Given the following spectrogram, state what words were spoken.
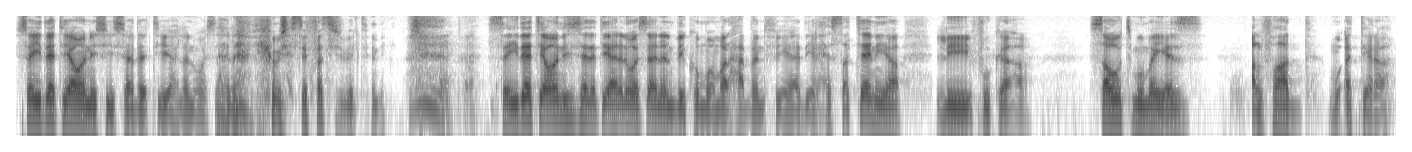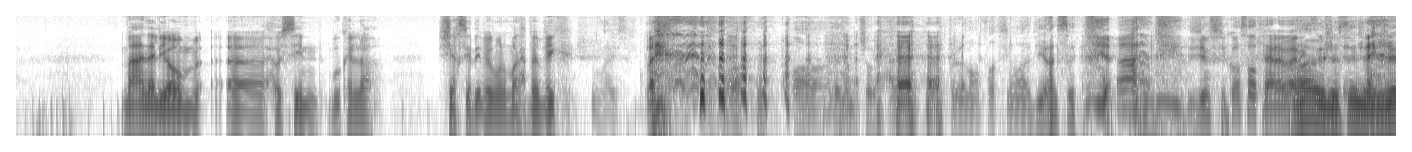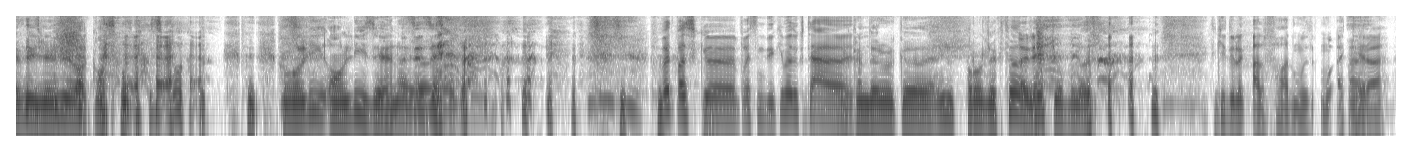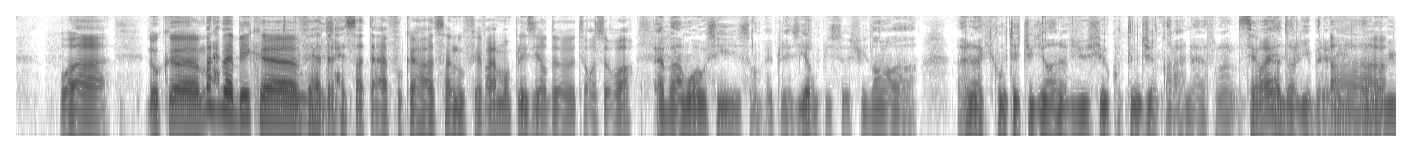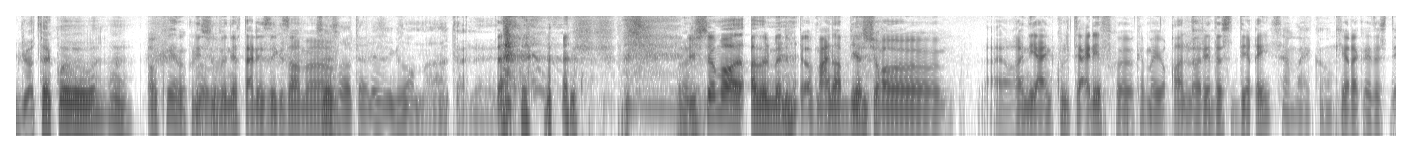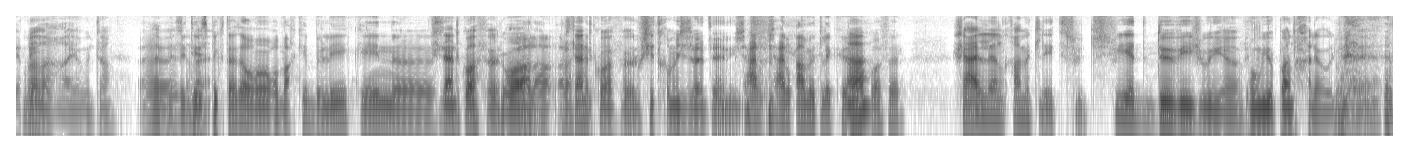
سيداتي وانسي سادتي أهلا وسهلا بكم. سيداتي وانسي سادتي أهلا وسهلا بكم ومرحبا في هذه الحصة الثانية لفكاهة. صوت مميز ألفاظ مؤثرة. معنا اليوم آه، حسين بوكلا. شيخ سيدي بيمول مرحبا بك. الله يسلمك. اه لازم تشرح البريزونطاسيون هذه جو مسي كونسونتري على اه بالك جو سي جي في جي في لا كونسونطاسيون اون لي اون ليزي هنايا فيت باسكو بغيت ندير كيما دوك تاع كنديروا لك عين البروجيكتور تشوف كيديروا لك الفاظ م- مؤثره و دونك آه، مرحبا بك آه، في الله هذه يسلمك. الحصه تاع فكاهه سا نو في فريمون بليزير دو te recevoir Eh ben moi aussi, ça me fait plaisir. En plus, je suis dans la... هنا كي كنت étudiant هنا في جوسيو كنت نجي نقرا هنا في ال- سي فري هذا الليبراري آه. هذا البيبليوتيك وي وي وي اوكي دونك لي Ouais, ouais. سوفونير تاع لي زيكزامان سي سا تاع لي زيكزام تاع ال- جوستومون قبل ما نبدا معنا بيان سور آه، غني عن كل تعريف آه، كما يقال رضا صديقي. السلام عليكم. كي راك رضا صديقي؟ والله غاية وأنت؟ لاباس لي أنا. تيليسبيكتاتور اون روماركي باللي كاين آه، مشيت عند كوافير فوالا، مشيت عند كوافير ومشيت قمجرة تاني. شحال شحال قامت لك؟ آه، كوافير شحال قامت لي؟ تسو- شوية دو في شوية. فو ميو با نخلعوا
